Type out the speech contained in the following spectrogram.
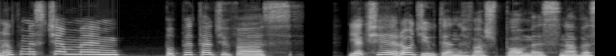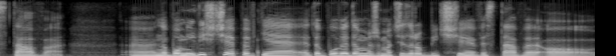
Natomiast chciałam popytać was, jak się rodził ten wasz pomysł na wystawę? E, no bo mieliście pewnie, to było wiadomo, że macie zrobić wystawę o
